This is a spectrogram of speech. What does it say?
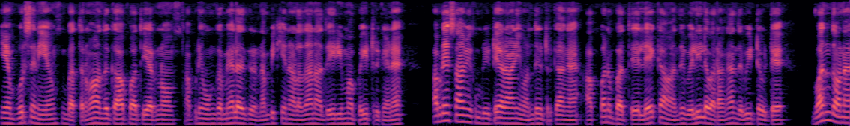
என் புருஷனையும் பத்திரமா வந்து காப்பாற்றிடணும் அப்படி உங்கள் மேலே இருக்கிற நம்பிக்கையினால தான் நான் தைரியமாக போயிட்டுருக்கேனே அப்படியே சாமி கும்பிட்டுட்டே ராணி வந்துகிட்டு இருக்காங்க. அப்பன்னு பார்த்து லேக்கா வந்து வெளியில் வராங்க. அந்த வீட்டை விட்டு வந்தோன்னே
